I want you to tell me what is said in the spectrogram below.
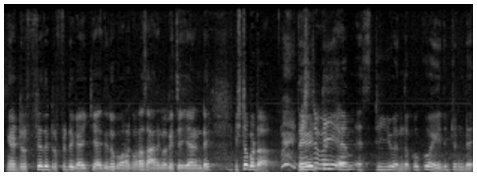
ഇങ്ങനെ ഡ്രിഫ്റ്റ് ചെയ്ത് ഡ്രിഫ്റ്റ് ചെയ്ത് കഴിക്കുക. ഇതിന് കുറെ കുറെ സാധനങ്ങളൊക്കെ ചെയ്യാനുണ്ട്. ഇഷ്ടപ്പെട്ടോ? Thirty M S T U എന്തൊക്കെ എഴുതിയിട്ടുണ്ട്.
